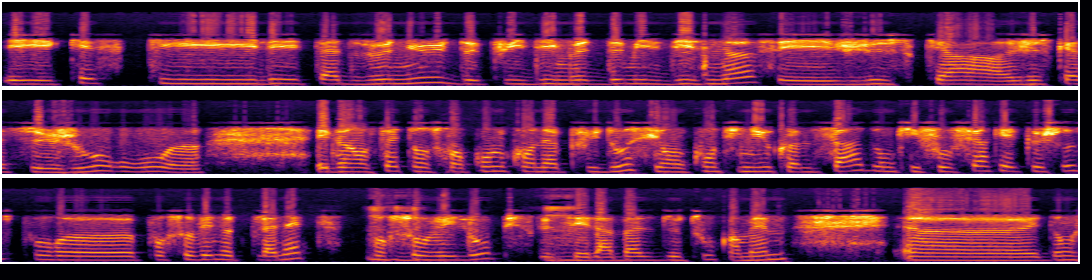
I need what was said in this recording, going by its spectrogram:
Et qu'est-ce qu'il est advenu depuis 2019 et jusqu'à jusqu'à ce jour où, euh, eh ben en fait, on se rend compte qu'on n'a plus d'eau si on continue comme ça. Donc il faut faire quelque chose pour euh, pour sauver notre planète, pour mmh. sauver l'eau, puisque mmh. c'est la base de tout quand même. Euh, donc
